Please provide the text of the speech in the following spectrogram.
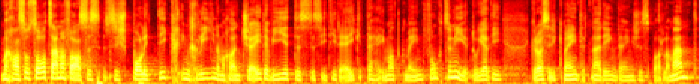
Man kann es so, so zusammenfassen, es, es, ist Politik im Kleinen. Man kann entscheiden, wie das, das in deiner eigenen Heimatgemeinde funktioniert. Und jede größere Gemeinde hat dann irgendein Parlament.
